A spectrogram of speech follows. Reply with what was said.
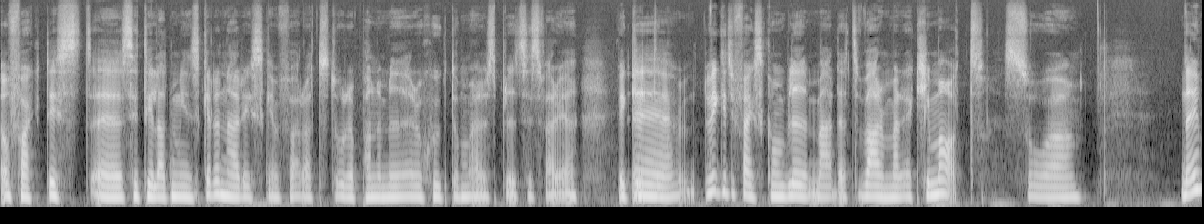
och faktiskt eh, se till att minska den här risken för att stora pandemier och sjukdomar sprids i Sverige. Vilket, eh, vilket det faktiskt kommer bli med ett varmare klimat. Så Nej,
